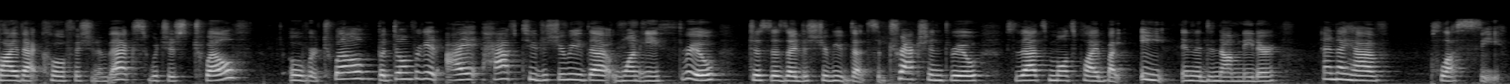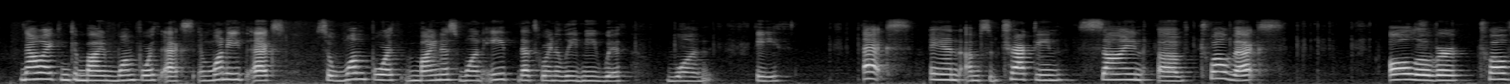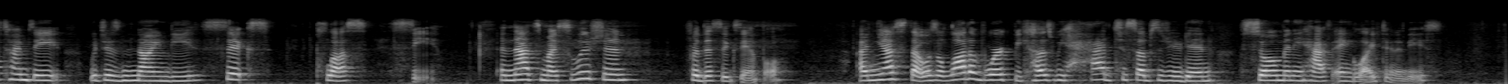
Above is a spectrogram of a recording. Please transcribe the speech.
by that coefficient of x, which is 12 over 12, but don't forget I have to distribute that 1 eighth through, just as I distribute that subtraction through, so that's multiplied by 8 in the denominator, and I have plus c. Now I can combine 1 fourth x and 1 eighth x, so 1 fourth minus 1 eighth, that's going to leave me with 1 eighth x, and I'm subtracting sine of 12x all over 12 times 8, which is 96 plus c. And that's my solution for this example. And yes, that was a lot of work because we had to substitute in so many half angle identities.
